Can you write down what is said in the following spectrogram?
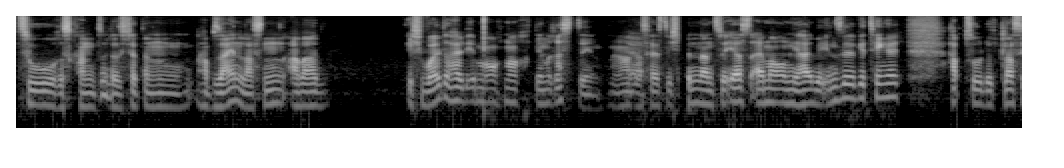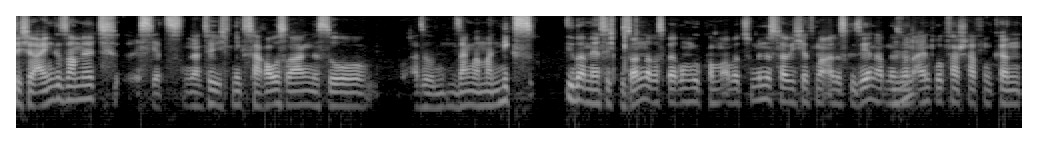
zu riskant, dass ich das dann hab sein lassen. Aber ich wollte halt eben auch noch den Rest sehen. Ja, Ja. Das heißt, ich bin dann zuerst einmal um die halbe Insel getingelt, habe so das Klassische eingesammelt. Ist jetzt natürlich nichts Herausragendes, so, also sagen wir mal nichts übermäßig Besonderes bei rumgekommen, aber zumindest habe ich jetzt mal alles gesehen, habe mir so einen Eindruck verschaffen können,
